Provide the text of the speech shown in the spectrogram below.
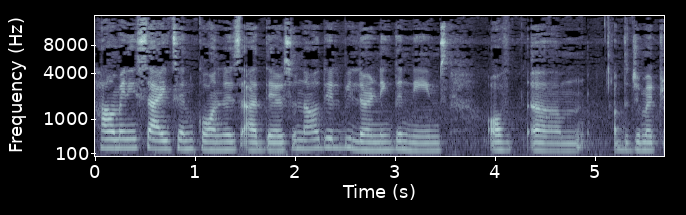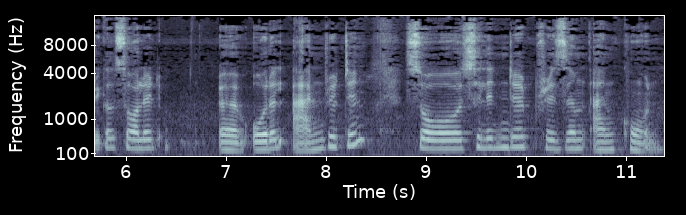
how many sides and corners are there. So now they'll be learning the names of um, of the geometrical solid uh, oral and written. So cylinder prism and cone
